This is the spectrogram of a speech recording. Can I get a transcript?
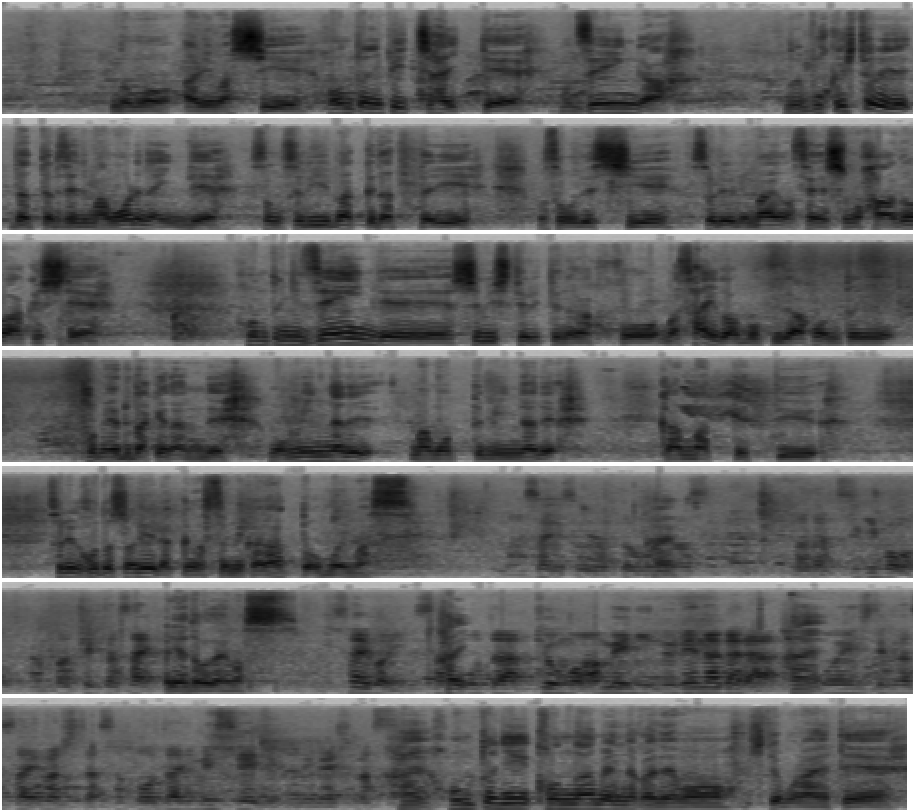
のもありますし本当にピッチ入ってもう全員が僕1人だったら全然守れないんでその3バックだったりもそうですしそれより前の選手もハードワークして本当に全員で守備してるっていうのがここ、まあ、最後は僕が本当に止めるだけなんでもうみんなで守ってみんなで頑張ってっていうそれが今年のレイラックの進みかなと思います。まさにそうだと思います、はい、また次も頑張ってください。ありがとうございます。最後にサポーター、はい、今日も雨に濡れながら応援してくださいました、はい、サポーターにメッセージお願いします。はい。本当にこんな雨の中でも来てもらえて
